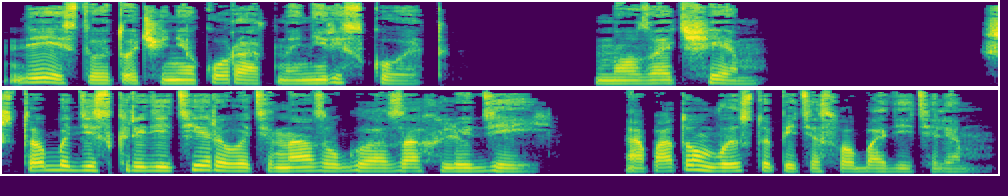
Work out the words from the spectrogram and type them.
Действует очень аккуратно, не рискует. Но зачем? Чтобы дискредитировать нас в глазах людей, а потом выступить освободителем.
